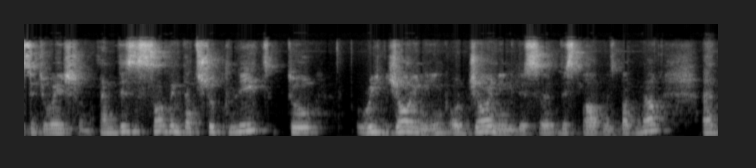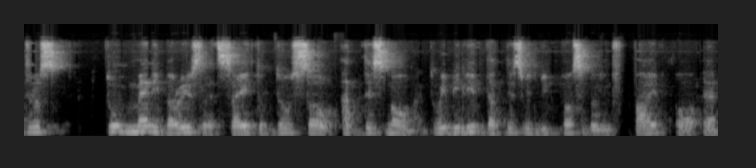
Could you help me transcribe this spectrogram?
situation. And this is something that should lead to rejoining or joining these, uh, these partners. But now uh, there's too many barriers, let's say, to do so at this moment. We believe that this will be possible in five or uh,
